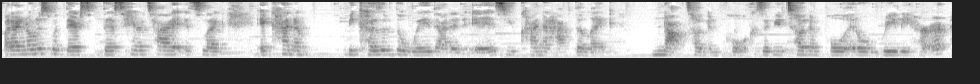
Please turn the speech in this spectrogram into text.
But I noticed with this this hair tie it's like it kind of because of the way that it is you kind of have to like not tug and pull. Because if you tug and pull it'll really hurt.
